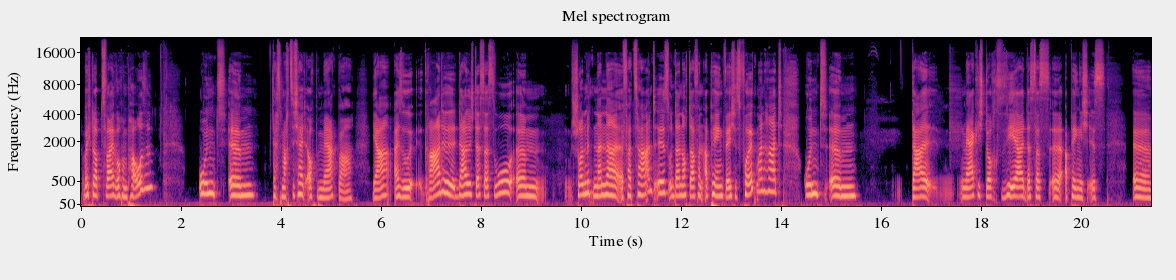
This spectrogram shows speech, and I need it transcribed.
aber ich glaube zwei Wochen Pause. Und ähm, das macht sich halt auch bemerkbar. Ja, also gerade dadurch, dass das so ähm, schon miteinander verzahnt ist und dann noch davon abhängt, welches Volk man hat. Und ähm, da merke ich doch sehr, dass das äh, abhängig ist äh,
